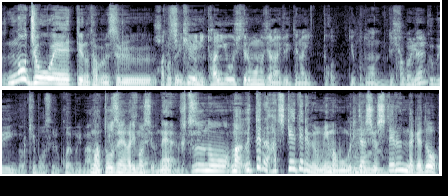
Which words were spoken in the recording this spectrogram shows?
うの上映っていうのを多分すること 8K に対応してるものじゃないといけないとかっていうことなんでしょうね。パブリックビューイングを希望する声も今まあ当然ありますよね、普通の、まあ、売ってる 8K テレビも今もう売り出しをしてるんだけど、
